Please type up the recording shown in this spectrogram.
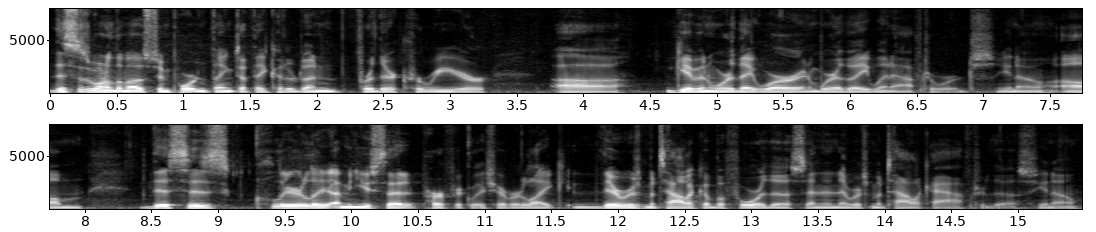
this is one of the most important things that they could have done for their career, uh, given where they were and where they went afterwards. You know, um, this is clearly. I mean, you said it perfectly, Trevor. Like there was Metallica before this, and then there was Metallica after this. You know,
